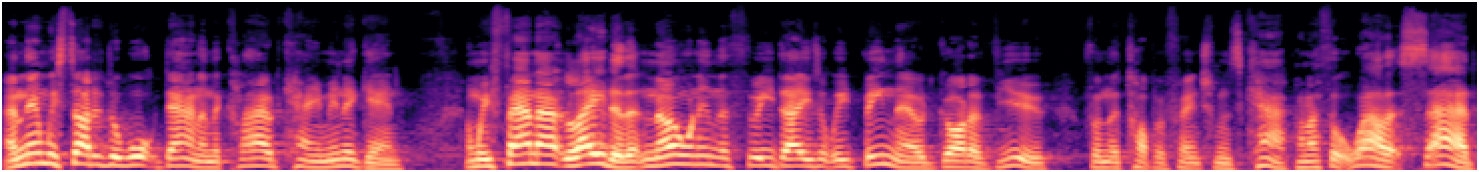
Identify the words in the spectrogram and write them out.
And then we started to walk down, and the cloud came in again. And we found out later that no one in the three days that we'd been there had got a view from the top of Frenchman's Cap. And I thought, wow, that's sad.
